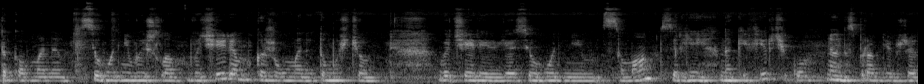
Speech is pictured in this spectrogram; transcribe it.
Така в мене сьогодні вийшла вечеря. Кажу у мене, тому що вечеряю я сьогодні сама. Сергій на кефірчику. Ну, насправді вже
